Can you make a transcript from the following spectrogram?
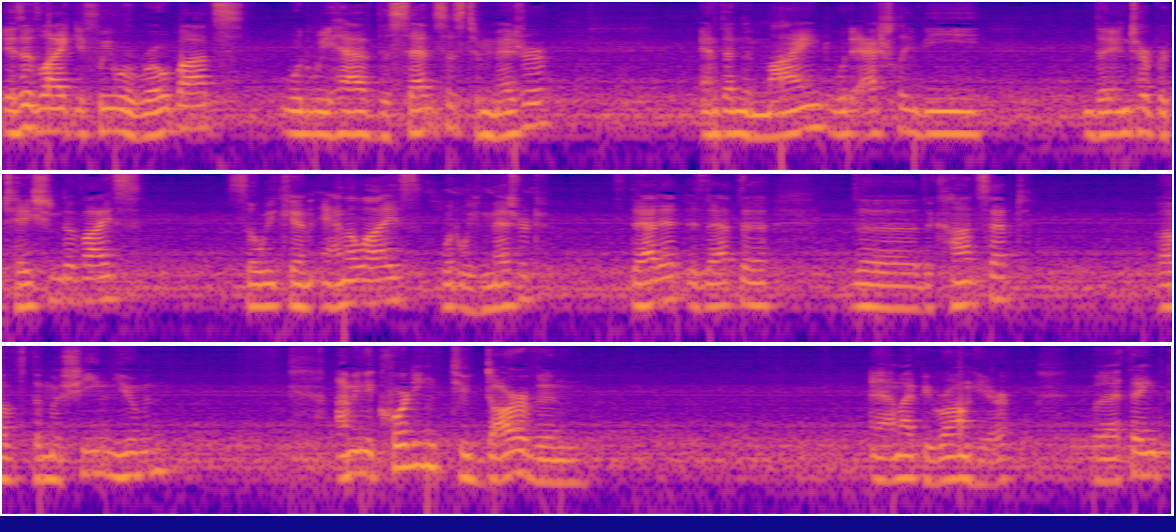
Is it like if we were robots would we have the senses to measure and then the mind would actually be the interpretation device so we can analyze what we've measured? Is that it? Is that the the the concept of the machine human? I mean according to Darwin and I might be wrong here but I think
